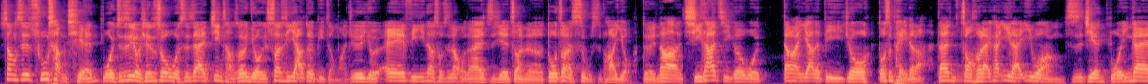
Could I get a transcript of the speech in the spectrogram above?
上次出场前我就是有先说我是在进场时候有算是压对币种嘛，就是有 AAV 那时候是让我大概直接赚了多赚四五十趴有。对，那其他几个我。当然压的币就都是赔的啦，但总和来看，一来一往之间，我应该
